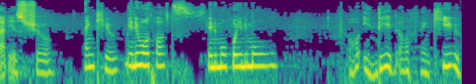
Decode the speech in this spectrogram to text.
that is true. Thank you. Any more thoughts? Any more for any more? Oh, indeed. Oh, thank you.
